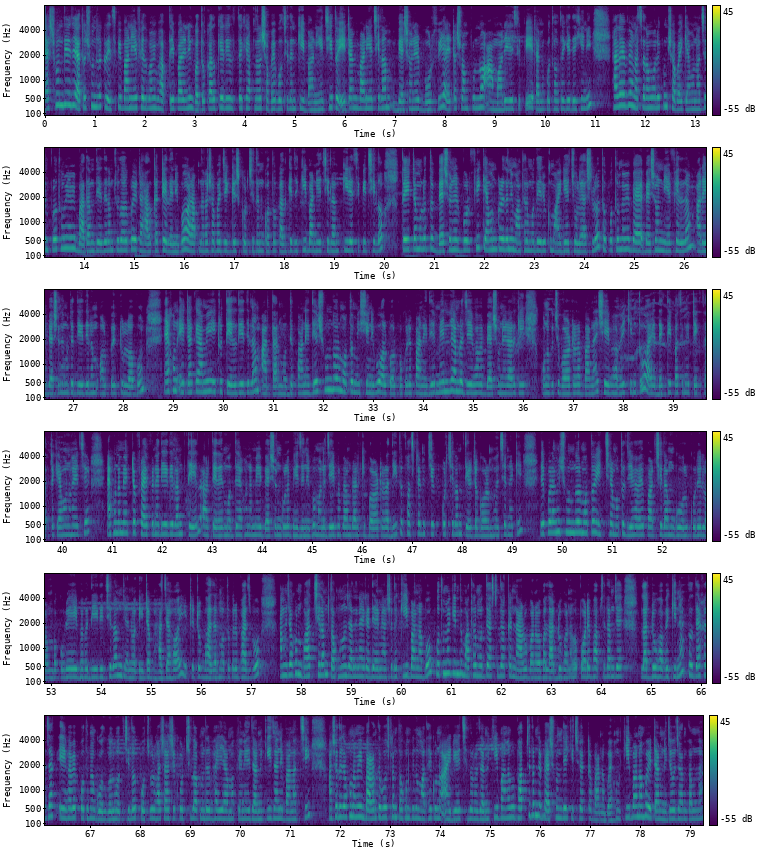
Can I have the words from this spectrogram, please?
বেসন দিয়ে যে এত সুন্দর একটা রেসিপি বানিয়ে ফেলব আমি ভাবতেই পারিনি। গতকালকে রিলস দেখে আপনারা সবাই বলছিলেন, কি বানিয়েছি? তো এটা আমি বানিয়েছিলাম বেসনের বরফি আর এটা সম্পূর্ণ আমারই রেসিপি এটা আমি কোথাও থেকে দেখিনি। হ্যালো এভরিওয়ান আসসালামু আলাইকুম, সবাই কেমন আছেন? প্রথমে আমি বাদাম দিয়ে দিলাম চুলার উপর, এটা হালকা টেলে নিব। আর আপনারা সবাই জিজ্ঞেস করছিলেন গতকালকে যে কি বানিয়েছিলাম, কি রেসিপি ছিল? তো এটা মূলত বেসনের বরফি, কেমন করে জানি মাথার মধ্যে এরকম আইডিয়া চলে আসলো। তো প্রথমে আমি বেসন নিয়ে ফেললাম আর এই বেসনের মধ্যে দিয়ে দিলাম অল্প একটু লবণ। এখন এটাকে আমি একটু তেল দিয়ে দিলাম আর তার মধ্যে পানি দিয়ে সুন্দর মতো মিশিয়ে নিব। অল্প অল্প করে পানি দিয়ে। মেনলি আমরা যেভাবে বেসনের আর কি কোনো কিছু বড়া টড়া বানাই, সেইভাবেই কিন্তু, আর দেখতেই পাচ্ছেন যে টেক্সচারটা কেমন হয়েছে। এখন আমি একটা ফ্রাই প্যানে দিয়ে দিলাম তেল, আর তেলের মধ্যে এখন আমি এই বেসনগুলো ভেজে নেব। মানে যেইভাবে আমরা আর কি বড়া টড়া দিই, তো ফার্স্টে আমি চেক করছিলাম তেলটা গরম হয়েছে নাকি। এরপর আমি সুন্দর মতো ইচ্ছে মতো যেভাবে পারছিলাম, গোল করে, লম্বা করে এইভাবে দিয়ে দিচ্ছিলাম যেন এটা ভাজা হয়। এটা একটু ভাজার মতো করে ভাজবো। আমি যখন ভাজছিলাম তখনও জানি না এটা দিয়ে আমি আসলে কি বানাবো? প্রথমে কিন্তু মাথার মধ্যে আসলে একটা নাড়ু বানাবো বা লাড্ডু বানাবো। পরে ভাবছিলাম যে লাড্ডু হবে কি না? তো দেখা যাক, এইভাবে প্রথমে গোল গোল হচ্ছিল। প্রচুর হাসাহাসি করছিল আপনাদের ভাইয়া আমাকে নিয়ে যে আমি কী জানি বানাচ্ছি। আসলে যখন আমি বানাতে বসলাম তখন কিন্তু মাথায় কোনো আইডিয়াই ছিল না যে আমি কী বানাবো। ভাবছিলাম যে বেসন দিয়ে কিছু একটা বানাবো। এখন কি বানাবো এটা আমি নিজেও জানতাম না।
